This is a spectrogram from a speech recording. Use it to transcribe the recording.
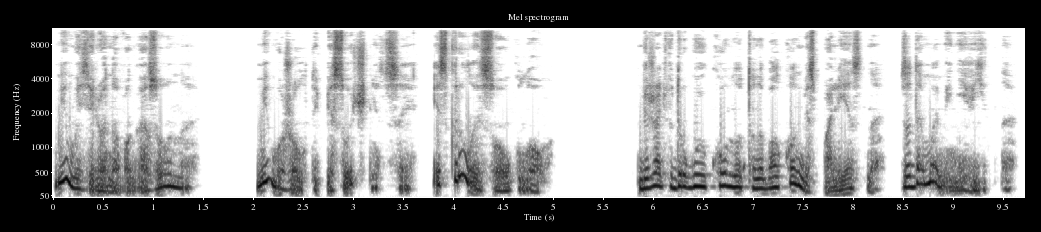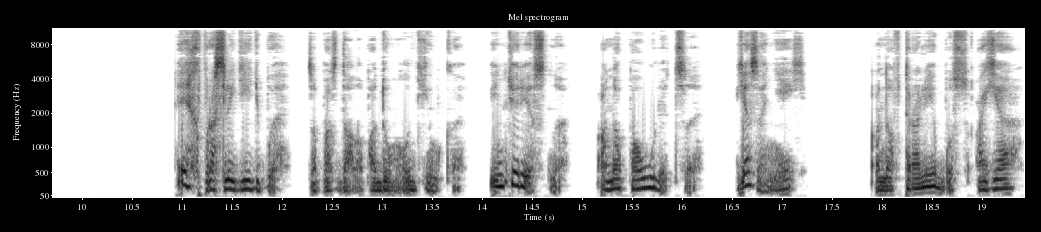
мимо зеленого газона, мимо желтой песочницы и скрылась за углом. Бежать в другую комнату на балкон бесполезно, за домами не видно. Эх, проследить бы, запоздало подумал Димка. Интересно, она по улице, я за ней. Она в троллейбус, а я...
